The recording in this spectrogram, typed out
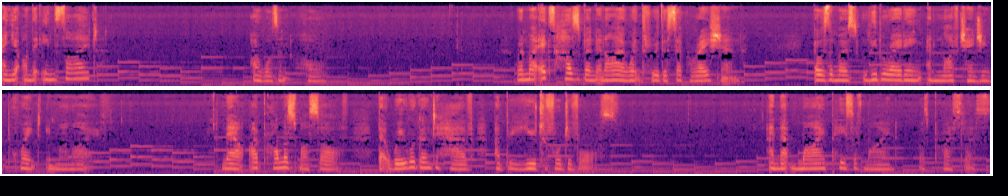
And yet on the inside, I wasn't whole. When my ex husband and I went through the separation, it was the most liberating and life changing point in my life. Now, I promised myself that we were going to have a beautiful divorce and that my peace of mind was priceless.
